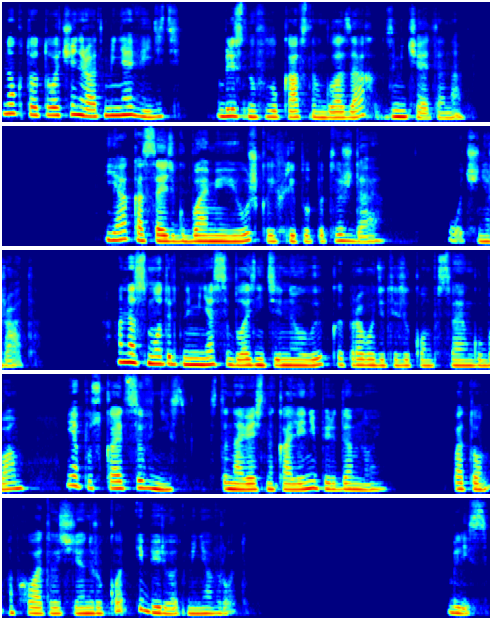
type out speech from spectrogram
но кто-то очень рад меня видеть. Блеснув лукавством в глазах, замечает она. Я касаюсь губами ее ушка и хрипло подтверждаю. Очень рад. Она смотрит на меня с соблазнительной улыбкой, проводит языком по своим губам и опускается вниз, становясь на колени передо мной. Потом обхватывает член рукой и берет меня в рот. Близ.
